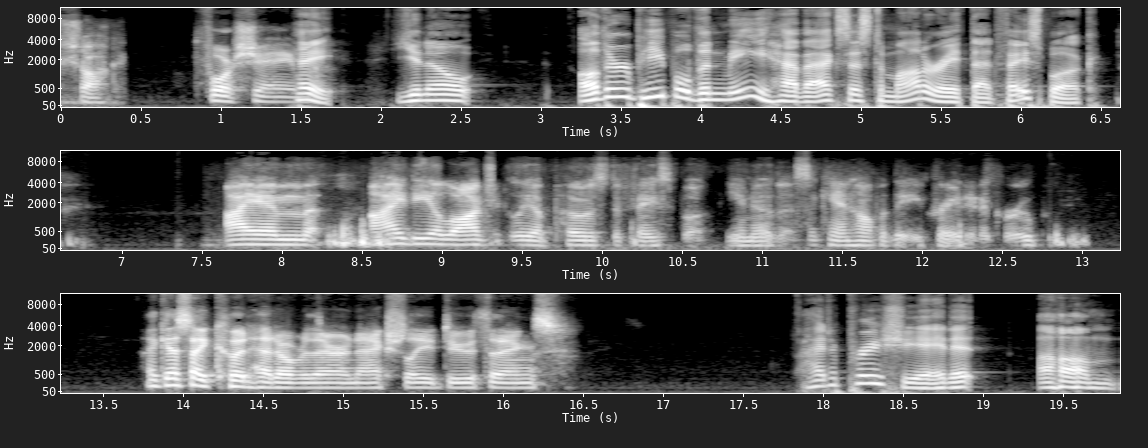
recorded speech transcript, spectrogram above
Shock. For shame. Hey, you know, other people than me have access to moderate that Facebook. I am ideologically opposed to Facebook. You know this. I can't help it that you created a group. I guess I could head over there and actually do things, I'd appreciate it. Um,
